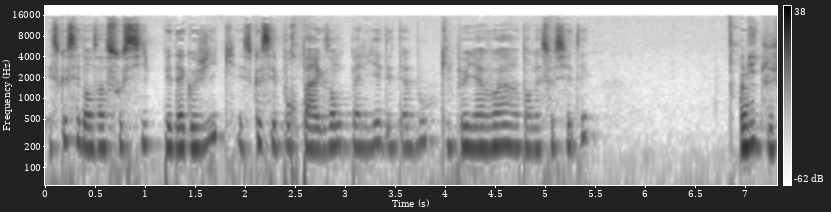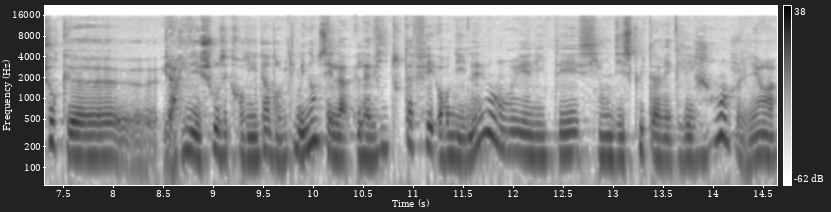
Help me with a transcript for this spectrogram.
Est-ce que c'est dans un souci pédagogique? Est-ce que c'est pour, par exemple, pallier des tabous qu'il peut y avoir dans la société? On dit toujours qu'il arrive des choses extraordinaires dans le métier, mais non, c'est la, vie tout à fait ordinaire en réalité. Si on discute avec les gens, je veux dire,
